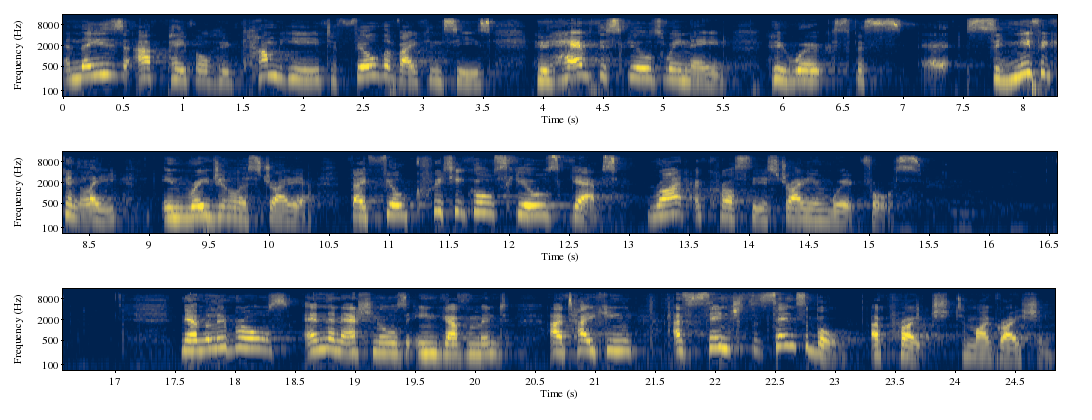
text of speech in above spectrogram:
And these are people who come here to fill the vacancies, who have the skills we need, who work significantly in regional Australia. They fill critical skills gaps right across the Australian workforce. Now, the Liberals and the Nationals in government are taking a sensible approach to migration.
